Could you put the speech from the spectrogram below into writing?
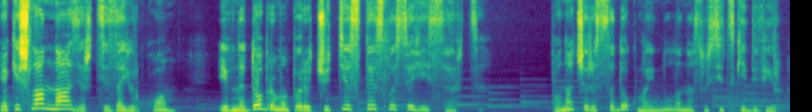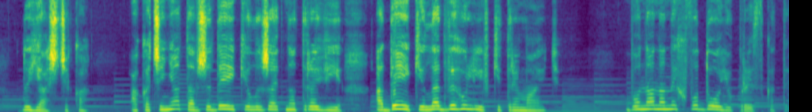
як ішла на зірці за Юрком, і в недоброму перечутті стислося їй серце. Вона через садок майнула на сусідський двір до ящика, а каченята вже деякі лежать на траві, а деякі ледве голівки тримають. Вона на них водою прискати,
